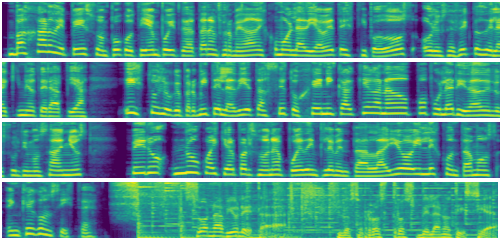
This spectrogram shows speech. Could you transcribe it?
Bajar de peso en poco tiempo y tratar enfermedades como la diabetes tipo 2 o los efectos de la quimioterapia. Esto es lo que permite la dieta cetogénica que ha ganado popularidad en los últimos años, pero no cualquier persona puede implementarla y hoy les contamos en qué consiste. Zona Violeta, los rostros de la noticia.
